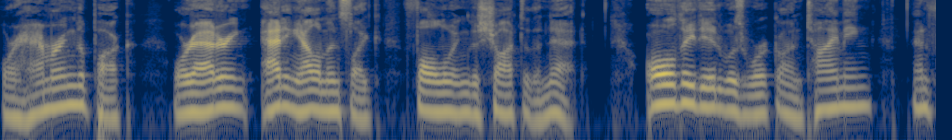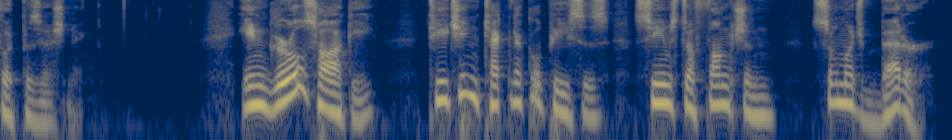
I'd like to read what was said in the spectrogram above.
or hammering the puck or adding, adding elements like following the shot to the net. All they did was work on timing and foot positioning. In girls' hockey, teaching technical pieces seems to function so much better.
